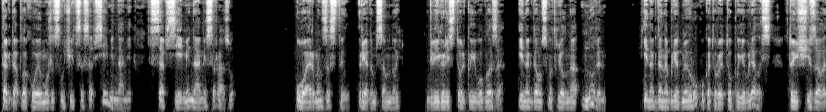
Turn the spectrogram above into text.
тогда плохое может случиться со всеми нами, со всеми нами сразу. Уайерман застыл рядом со мной. Двигались только его глаза. Иногда он смотрел на Новин, иногда на бледную руку, которая то появлялась, то исчезала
